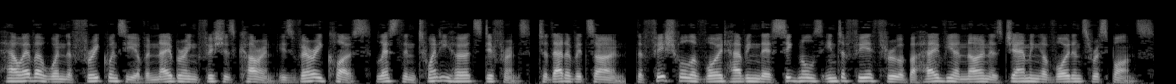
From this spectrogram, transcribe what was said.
However when the frequency of a neighboring fish's current is very close less than 20 Hz difference to that of its own, the fish will avoid having their signals interfere through a behavior known as jamming avoidance response.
